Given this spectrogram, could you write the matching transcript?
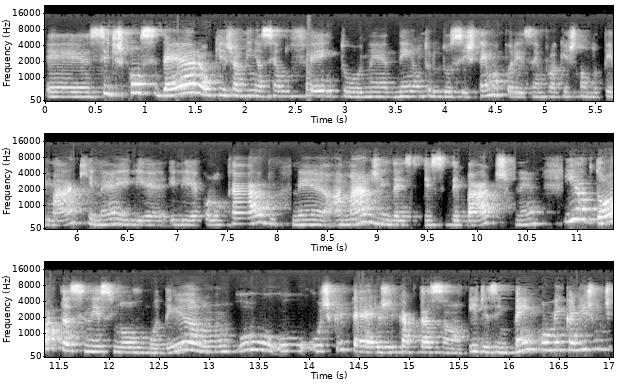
é, se desconsidera o que já vinha sendo feito, né, dentro do sistema, por exemplo, a questão do PIMAC, né, ele é, ele é colocado, né, à margem desse, desse debate, né, e adota-se nesse novo modelo o, o, os critérios de captação e desempenho como mecanismo de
